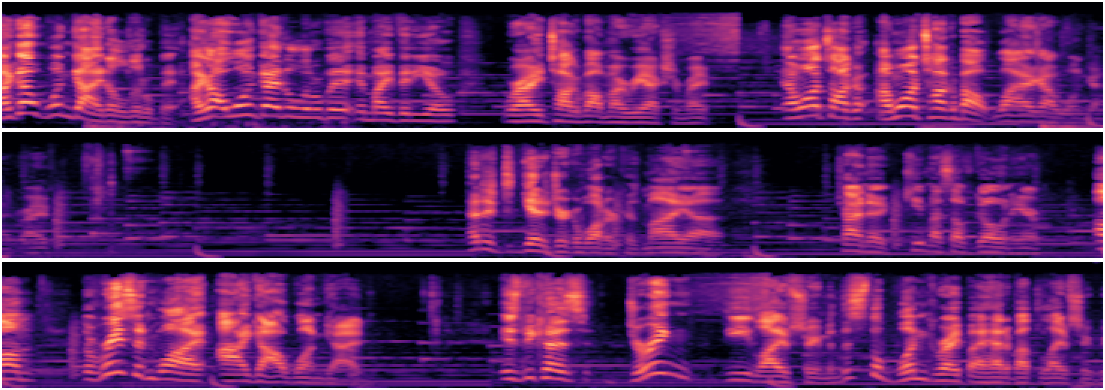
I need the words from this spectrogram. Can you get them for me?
I got one guide a little bit. I got one guide a little bit in my video where I talk about my reaction, right? And I want to talk. I want to talk about why I got one guide, right? I had to get a drink of water because my uh, trying to keep myself going here. Um, the reason why I got one guide is because during the live stream, and this is the one gripe I had about the live stream,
